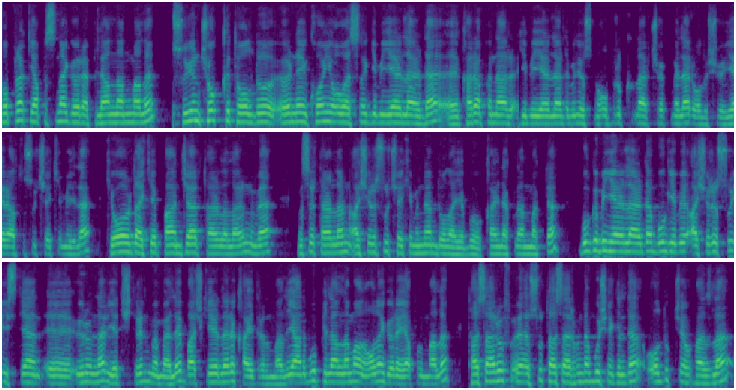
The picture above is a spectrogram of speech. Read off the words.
toprak yapısına göre planlanmalı. Suyun çok kıt olduğu örneğin Konya Ovası gibi yerlerde, e, Karapınar gibi yerlerde biliyorsun obruklar, çökmeler oluşuyor yeraltı su çekimiyle ki oradaki pancar tarlaların ve mısır tarlalarının aşırı su çekiminden dolayı bu kaynaklanmakta. Bu gibi yerlerde bu gibi aşırı su isteyen e, ürünler yetiştirilmemeli, başka yerlere kaydırılmalı. Yani bu planlama ona göre yapılmalı. Tasarruf, e, su tasarrufundan bu şekilde oldukça fazla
